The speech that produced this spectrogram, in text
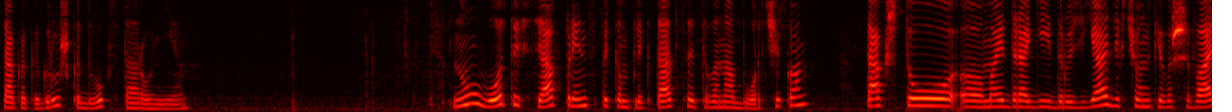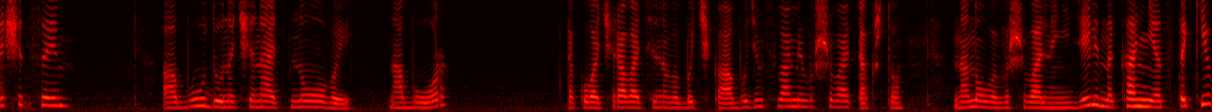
так как игрушка двухсторонняя. Ну вот и вся, в принципе, комплектация этого наборчика. Так что, э, мои дорогие друзья, девчонки-вышивальщицы, э, буду начинать новый набор такого очаровательного бычка будем с вами вышивать. Так что на новой вышивальной неделе наконец-таки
